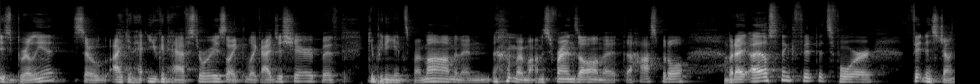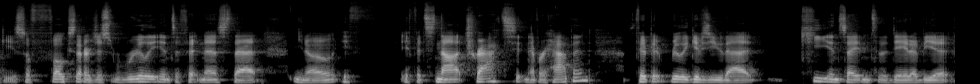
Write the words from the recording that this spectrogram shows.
is brilliant. So I can ha- you can have stories like like I just shared with competing against my mom and then my mom's friends all in the, the hospital. But I, I also think Fitbit's for fitness junkies. So folks that are just really into fitness that, you know, if if it's not tracked, it never happened. Fitbit really gives you that key insight into the data, be it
